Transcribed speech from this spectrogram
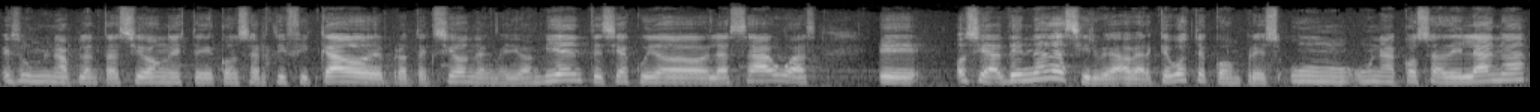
es una plantación este, con certificado de protección del medio ambiente, se ha cuidado las aguas. Eh, o sea, de nada sirve, a ver, que vos te compres una cosa de lana,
